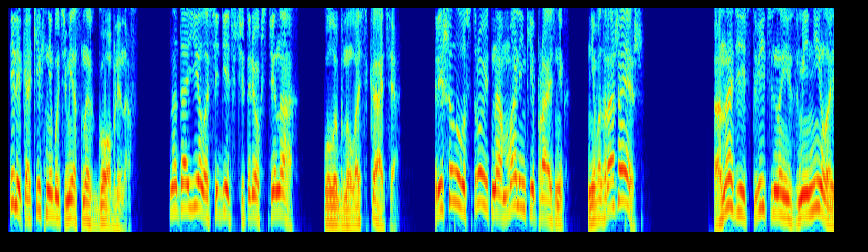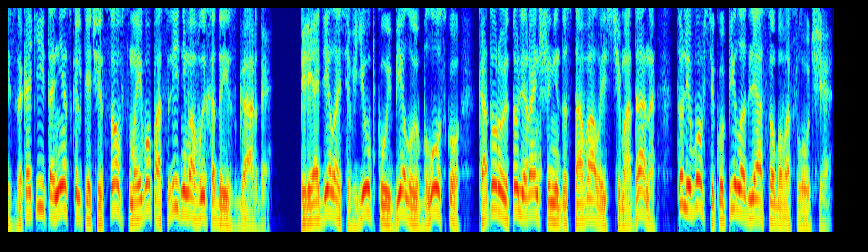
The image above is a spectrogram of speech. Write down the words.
или каких-нибудь местных гоблинов. Надоело сидеть в четырех стенах, улыбнулась Катя. Решила устроить нам маленький праздник. Не возражаешь? Она действительно изменилась за какие-то несколько часов с моего последнего выхода из гарды. Переоделась в юбку и белую блузку, которую то ли раньше не доставала из чемодана, то ли вовсе купила для особого случая.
